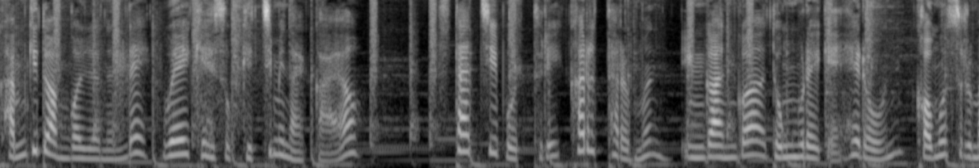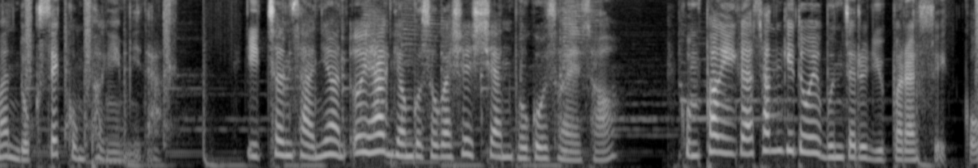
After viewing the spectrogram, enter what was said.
감기도 안 걸렸는데 왜 계속 기침이 날까요? Stachybotrys chartarum은 인간과 동물에게 해로운 거무스름한 녹색 곰팡이입니다. 2004년 의학연구소가 실시한 보고서에서 곰팡이가 상기도의 문제를 유발할 수 있고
